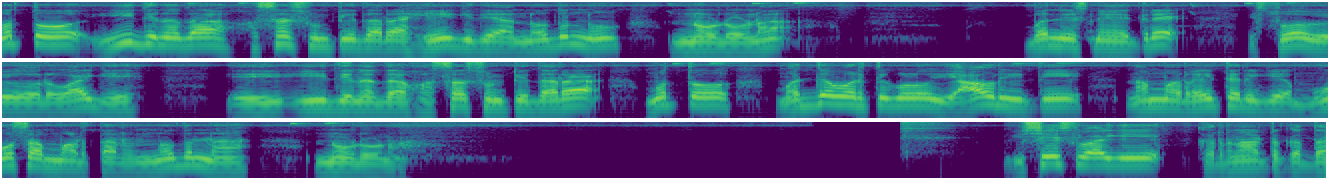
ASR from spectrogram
ಮತ್ತು ಈ ದಿನದ ಹೊಸ ಶುಂಠಿ ದರ ಹೇಗಿದೆ ಅನ್ನೋದನ್ನು ನೋಡೋಣ. ಬನ್ನಿ ಸ್ನೇಹಿತರೆ, ಸ್ವವಿವರವಾಗಿ ಈ ದಿನದ ಹೊಸ ಶುಂಠಿ ದರ ಮತ್ತು ಮಧ್ಯವರ್ತಿಗಳು ಯಾವ ರೀತಿ ನಮ್ಮ ರೈತರಿಗೆ ಮೋಸ ಮಾಡ್ತಾರೆ ಅನ್ನೋದನ್ನು ನೋಡೋಣ. ವಿಶೇಷವಾಗಿ ಕರ್ನಾಟಕದ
